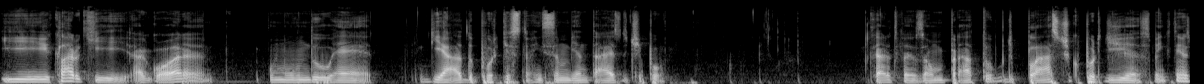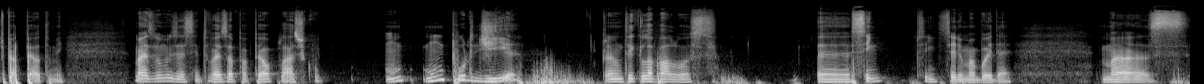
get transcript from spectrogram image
E claro que agora o mundo é guiado por questões ambientais do tipo cara, tu vai usar um prato de plástico por dia, se bem que tem os de papel também. Mas vamos dizer assim, tu vai usar papel plástico um, um por dia para não ter que lavar a louça. É, sim, sim, seria uma boa ideia. Mas,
